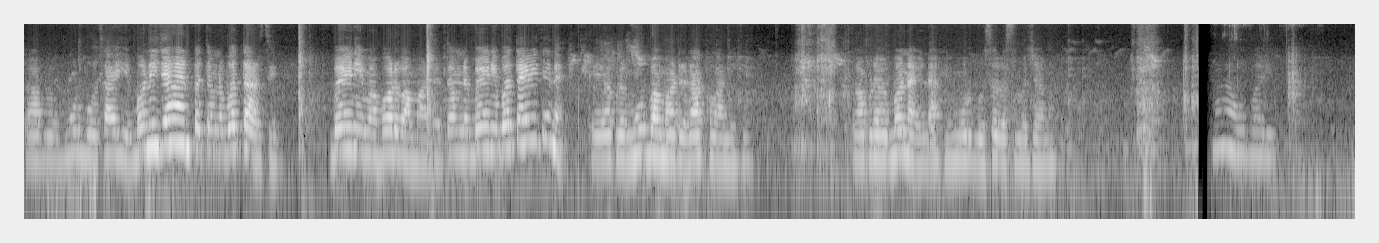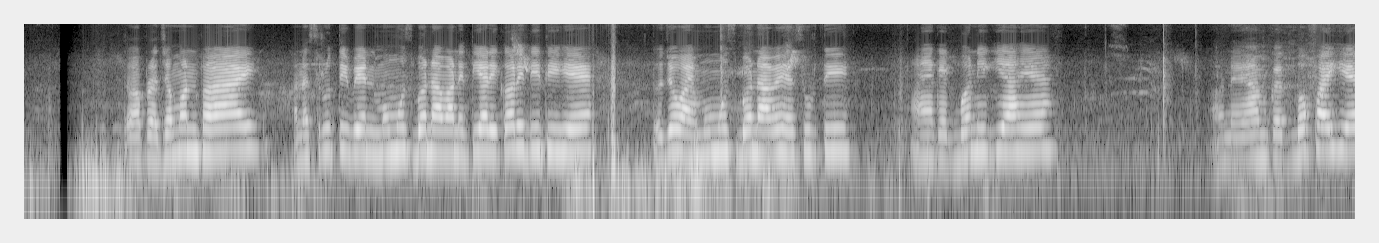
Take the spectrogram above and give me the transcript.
તો આપણું મૂળબો થાય છે. બની જાય ને પછી તમને બતાડશી બહેણીમાં ભરવા માટે. તમને બહેણી બતાવી હતી ને કે આપણે મુરબા માટે રાખવાની છે. તો આપણે બનાવી નાખી મૂળબો સરસ મજાનો. તો આપણા જમનભાઈ અને શ્રુતિબેન મોમોસ બનાવવાની તૈયારી કરી દીધી છે. તો જો અહીં મોમોસ બનાવે છે સુરતી. અહીંયા કંઈક બની ગયા છે. અને આમ કંઈક બફાઈ છે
